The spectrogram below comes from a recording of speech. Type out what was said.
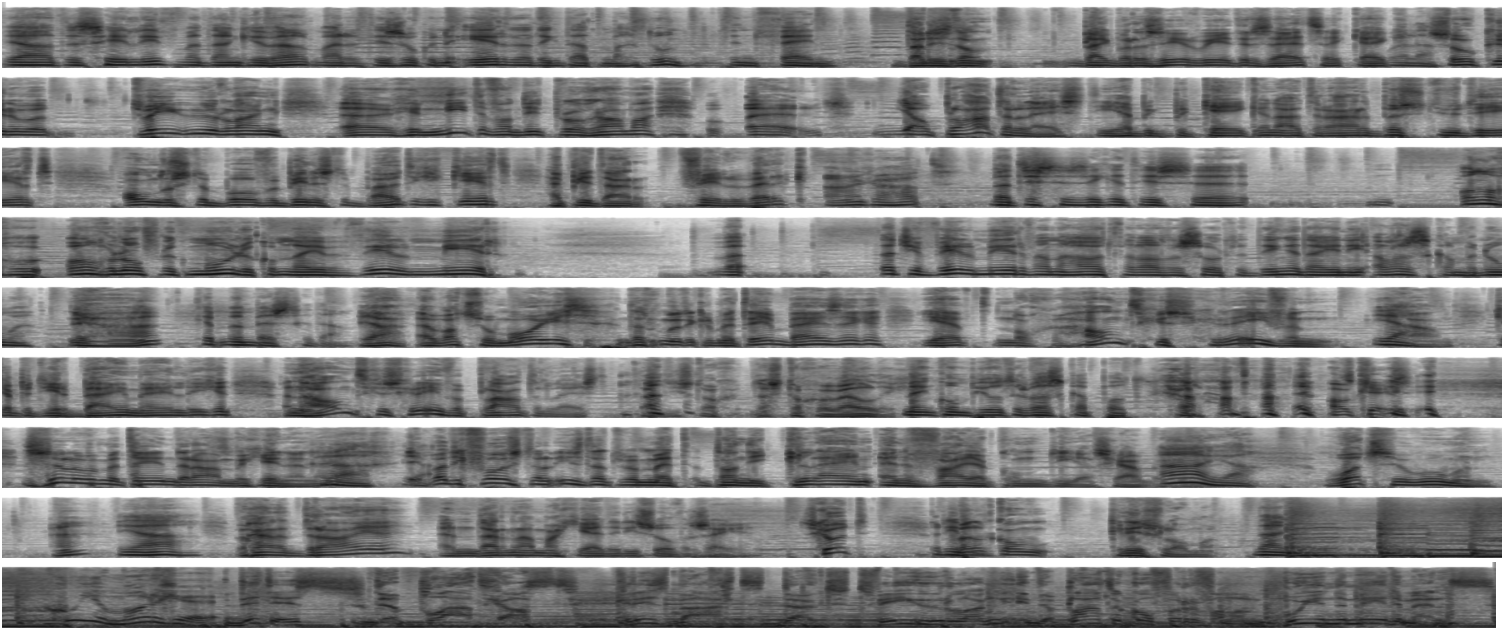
Ja, het is heel lief, maar dankjewel. Maar het is ook een eer dat ik dat mag doen. Ik vind het fijn. Dat is dan blijkbaar zeer wederzijds. Hè. Kijk, Voilà. zo kunnen we twee uur lang eh, genieten van dit programma. Eh, jouw platenlijst, die heb ik bekeken, uiteraard bestudeerd. Ondersteboven, binnenste buiten gekeerd. Heb je daar veel werk aan gehad? Het is te zeggen, het is eh, onge- ongelooflijk moeilijk, omdat je veel meer... Dat je veel meer van houdt van alle soorten dingen, dat je niet alles kan benoemen. Ja. Ik heb mijn best gedaan. Ja, en wat zo mooi is, dat moet ik er meteen bij zeggen, je hebt nog handgeschreven Ja. gedaan. Ik heb het hier bij mij liggen. Een handgeschreven platenlijst. Dat is toch, dat is toch geweldig. Mijn computer was kapot. Oké, zullen we meteen eraan beginnen? Hè? Graag, ja. Wat ik voorstel is dat we met Danny Klein en Viacom Diaz gaan beginnen. Ah ja, What's a Woman? Hè? ja. We gaan het draaien en daarna mag jij er iets over zeggen. Is goed? Prima. Welkom, Chris Lomme. Dank je. Goedemorgen. Dit is De Plaatgast. Chris Baert duikt twee uur lang in de platenkoffer van een boeiende medemens.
